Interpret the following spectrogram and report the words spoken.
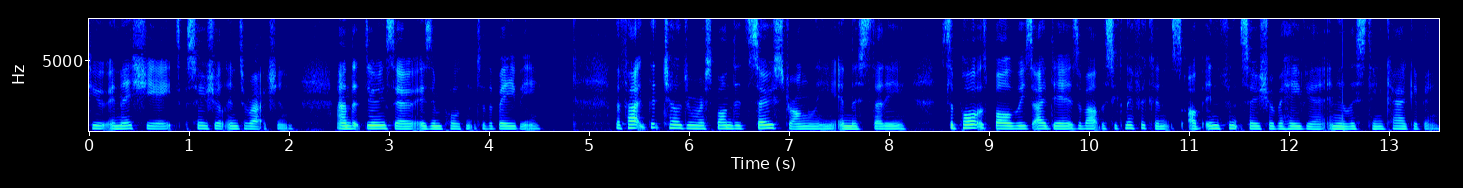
to initiate social interaction, and that doing so is important to the baby. The fact that children responded so strongly in this study supports Bowlby's ideas about the significance of infant social behaviour in eliciting caregiving.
